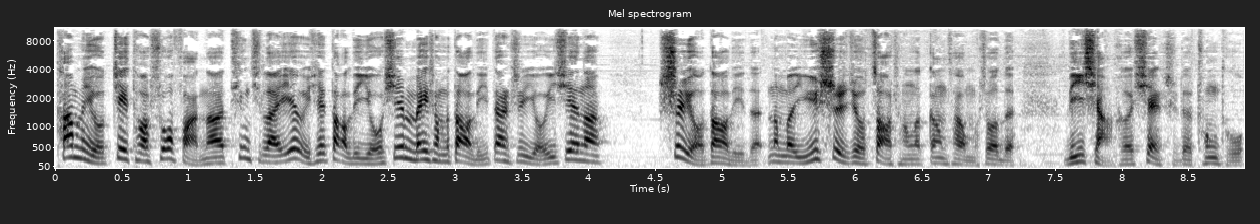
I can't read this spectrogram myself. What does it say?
他们有这套说法呢，听起来也有一些道理，有些没什么道理，但是有一些呢。是有道理的，那么于是就造成了刚才我们说的理想和现实的冲突。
